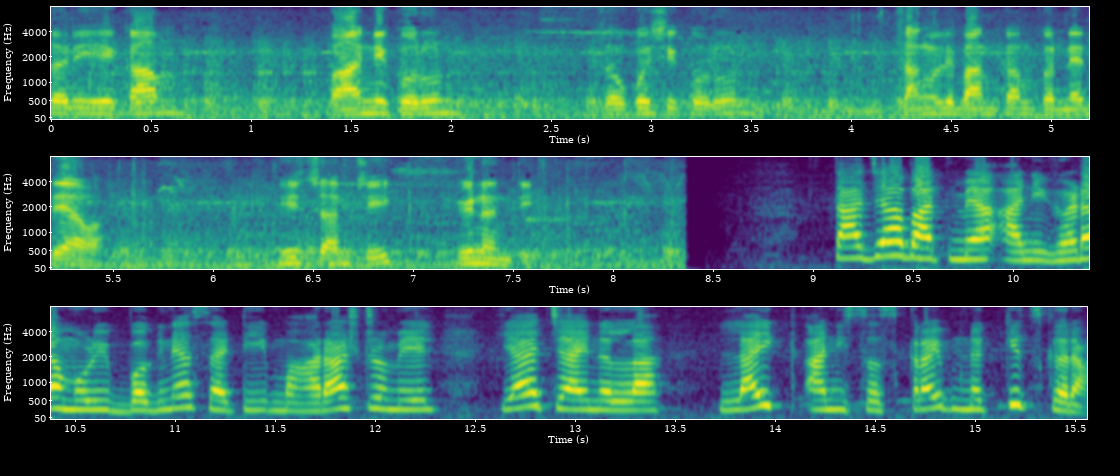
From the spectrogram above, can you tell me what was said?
तरी हे काम पाहणी करून चौकशी करून चांगले बांधकाम करण्यात यावा हीच आमची विनंती. ताज्या बातम्या आणि घडामोडी बघण्यासाठी महाराष्ट्र मेल या चॅनलला लाईक आणि सबस्क्राईब नक्कीच करा.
